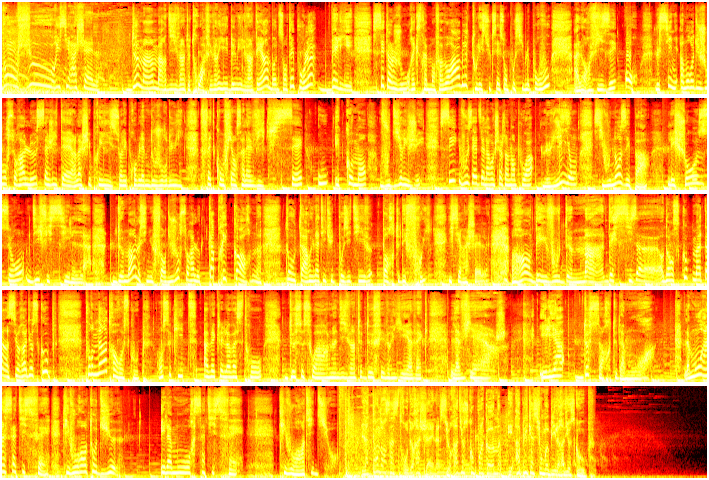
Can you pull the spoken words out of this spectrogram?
Bonjour, ici Rachel. Demain, mardi 23 février 2021, bonne santé pour le bélier. C'est un jour extrêmement favorable, tous les succès sont possibles pour vous, alors visez haut. Le signe amoureux du jour sera le sagittaire, lâchez prise sur les problèmes d'aujourd'hui, faites confiance à la vie qui sait où et comment vous diriger. Si vous êtes à la recherche d'un emploi, le lion, si vous n'osez pas, les choses seront difficiles. Demain, le signe fort du jour sera le Capricorne. Tôt ou tard, une attitude positive porte des fruits. Ici Rachel. Rendez-vous demain dès 6 heures dans Scoop Matin sur Radio Scoop pour notre horoscope. On se quitte avec le Love Astro de ce soir, lundi 22 février, avec la Vierge. Il y a deux sortes d'amour. L'amour insatisfait qui vous rend odieux et l'amour satisfait qui vous rend idiot. La tendance astro de Rachel sur radioscope.com et application mobile Radioscope.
